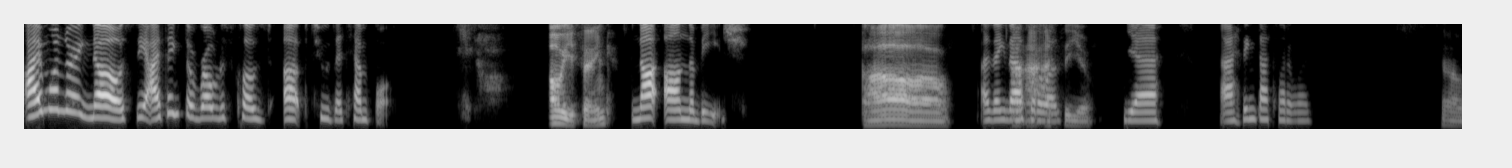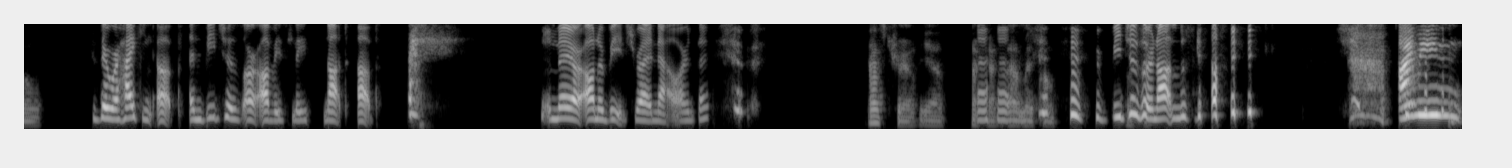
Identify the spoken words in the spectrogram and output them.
I'm wondering. No, see, I think the road was closed up to the temple, Oh, you think? not on the beach. Oh. I think that's I, what it I- I was. see you. Yeah, I think that's what it was. Oh. Because they were hiking up, and beaches are obviously not up. and they are on a beach right now, aren't they? That's true, yeah. Okay, uh-huh. that makes sense. beaches are not in the sky. I mean,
